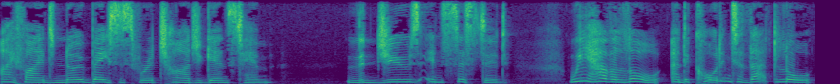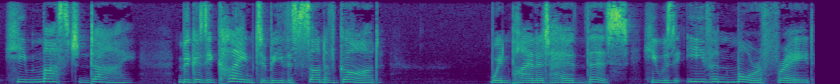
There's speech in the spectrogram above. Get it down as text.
I find no basis for a charge against him. The Jews insisted, We have a law, and according to that law he must die, because he claimed to be the Son of God. When Pilate heard this, he was even more afraid,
